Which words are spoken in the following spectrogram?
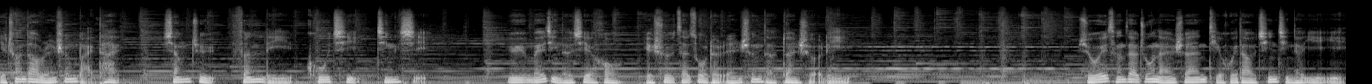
也唱到人生百态，相聚、分离、哭泣、惊喜，与美景的邂逅，也是在做着人生的断舍离。许巍曾在终南山体会到亲情的意义，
